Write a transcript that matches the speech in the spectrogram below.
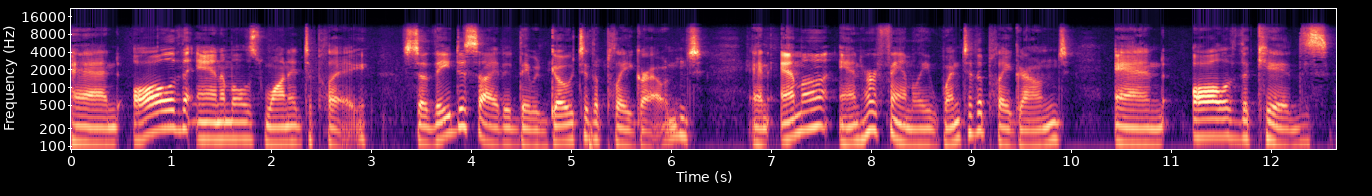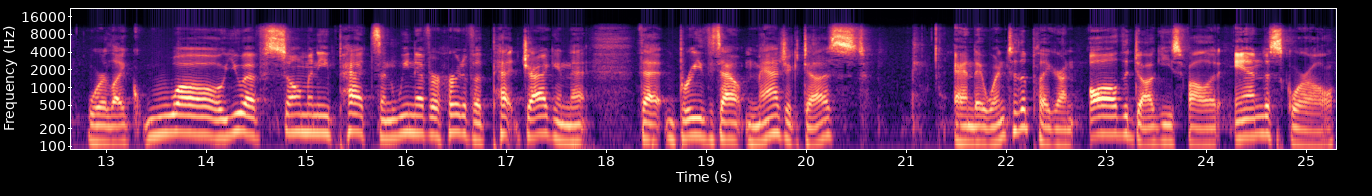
and all of the animals wanted to play. So they decided they would go to the playground. And Emma and her family went to the playground, and all of the kids were like, Whoa, you have so many pets, and we never heard of a pet dragon that, that breathes out magic dust. And they went to the playground. All the doggies followed, and the squirrel.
